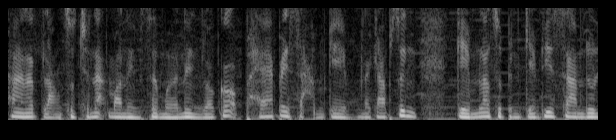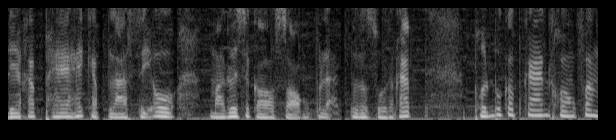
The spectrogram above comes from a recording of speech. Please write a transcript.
5 นัดหลังสุดชนะมา 1 เสมอ 1 แล้วก็แพ้ไป 3 เกมนะครับ ซึ่งเกมล่าสุดเป็นเกมที่ซามโดเรียครับ แพ้ให้กับลาซิโอ มาด้วยสกอร์ 2 ประตูต่อศูนย์นะครับ ผลประกอบการของฝั่ง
